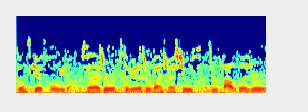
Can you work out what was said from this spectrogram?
更街头一点，现在就是特别就是完全休闲，就是巴不得就是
